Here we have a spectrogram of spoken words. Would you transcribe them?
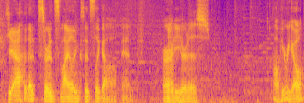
Yeah, I started smiling, because it's like, oh man. We're Yeah, Already. here it is. Oh, here we go.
